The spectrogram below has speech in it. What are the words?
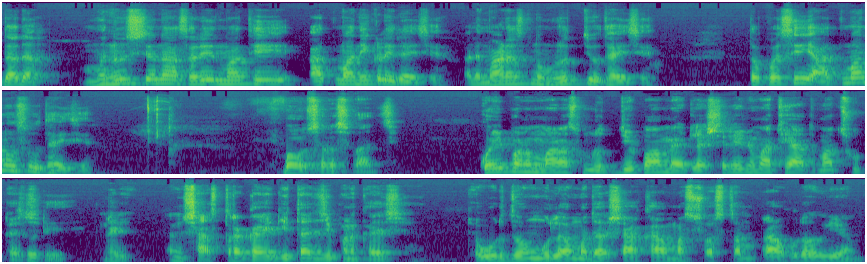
દાદા મનુષ્યના શરીરમાંથી આત્મા નીકળી જાય છે અને માણસનું મૃત્યુ થાય છે. તો પછી આત્માનું શું થાય છે? બહુ સરસ વાત છે. કોઈ પણ માણસ મૃત્યુ પામે એટલે શરીરમાંથી આત્મા છૂટે છે. અને શાસ્ત્ર કહે ગીતાજી પણ કહે છે કે ઉર્ધ્વ મૂલ મધ શાખામાં સ્વસ્તમ પ્રાહુરવ્યમ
